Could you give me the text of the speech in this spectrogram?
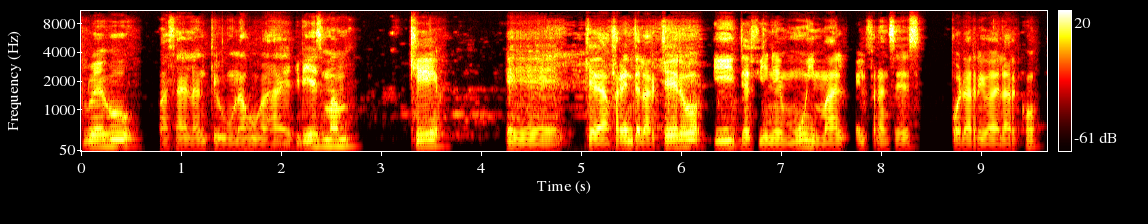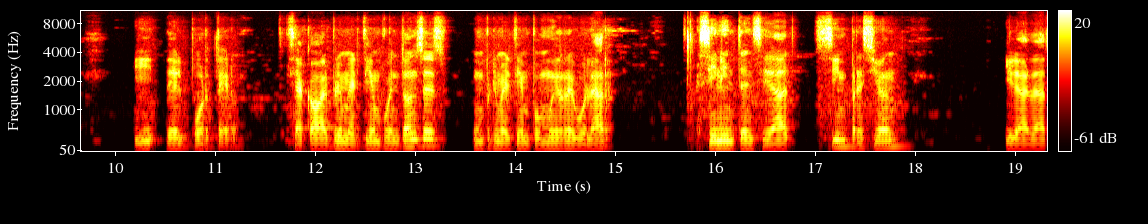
Luego, más adelante, hubo una jugada de Griezmann que eh, queda frente al arquero y define muy mal el francés por arriba del arco y del portero. Se acaba el primer tiempo entonces, un primer tiempo muy regular, sin intensidad, sin presión y la verdad,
